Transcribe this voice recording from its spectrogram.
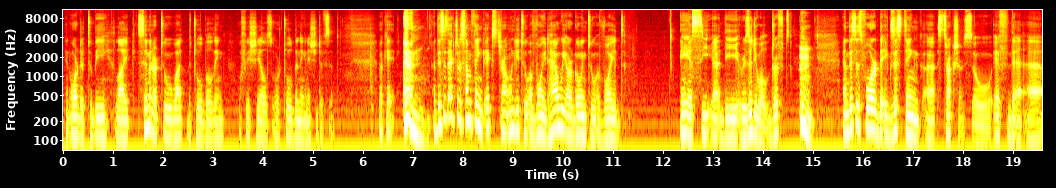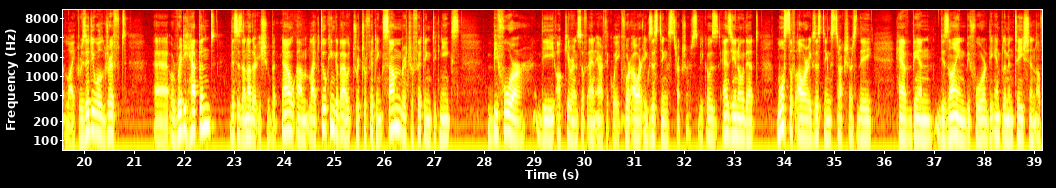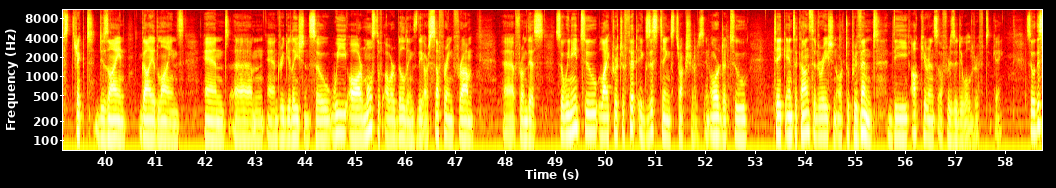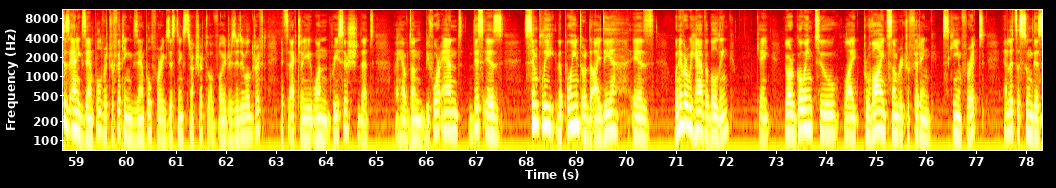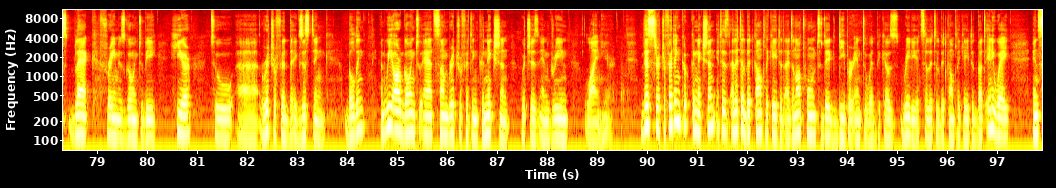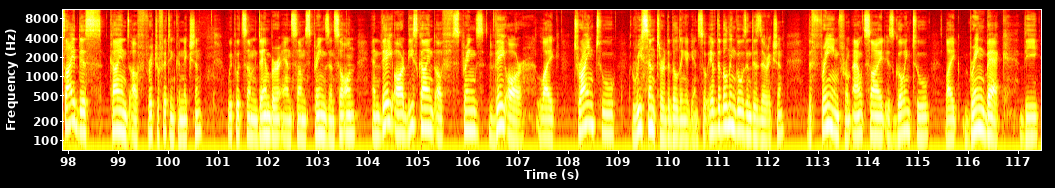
in order to be like similar to what the tool building officials or tall building initiatives said. Okay, this is actually something extra only to avoid how we are going to avoid ASCE, uh, the residual drift. and this is for the existing uh, structures. So if the uh, like residual drift uh, already happened, this is another issue. But now I'm like talking about retrofitting, some retrofitting techniques before the occurrence of an earthquake for our existing structures. Because as you know that most of our existing structures they have been designed before the implementation of strict design guidelines and um, and regulations. So we are most of our buildings they are suffering from uh, from this. So we need to like retrofit existing structures in order to take into consideration or to prevent the occurrence of residual drift. Okay. So this is an example, retrofitting example for existing structure to avoid residual drift. It's actually one research that I have done before and this is simply the point or the idea is whenever we have a building, okay, you are going to like provide some retrofitting scheme for it and let's assume this black frame is going to be here to uh, retrofit the existing building and we are going to add some retrofitting connection which is in green line here. This retrofitting co connection, it is a little bit complicated. I do not want to dig deeper into it because really it's a little bit complicated. But anyway, inside this kind of retrofitting connection, we put some damper and some springs and so on. And they are, these kind of springs, they are like trying to recenter the building again. So if the building goes in this direction, the frame from outside is going to like bring back the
